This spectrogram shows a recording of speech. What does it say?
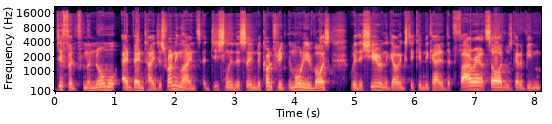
differed from the normal advantageous running lanes. Additionally, there seemed to contradict the morning advice where the shear and the going stick indicated that far outside was going to be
